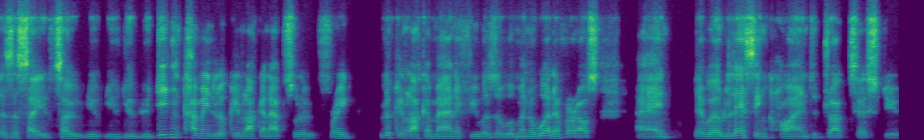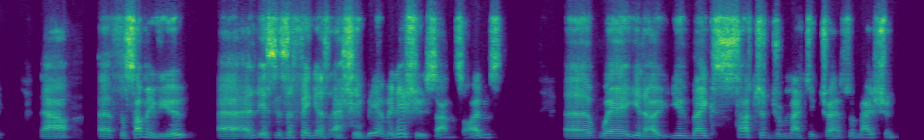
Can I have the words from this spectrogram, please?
as I say, so you you you didn't come in looking like an absolute freak, looking like a man if you was a woman or whatever else, and they were less inclined to drug test you. Now, uh, for some of you, uh, and this is a thing that's actually a bit of an issue sometimes, uh, where you know you make such a dramatic transformation,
